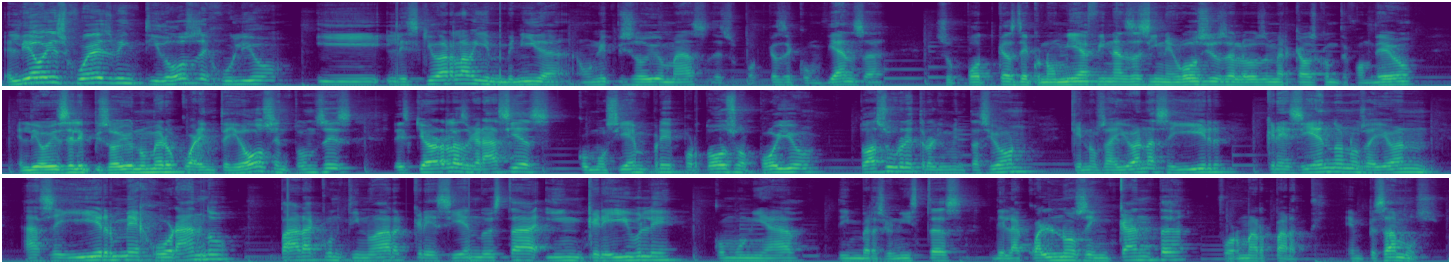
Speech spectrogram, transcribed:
El día de hoy es jueves 22 de julio y les quiero dar la bienvenida a un episodio más de su podcast de confianza, su podcast de economía, finanzas y negocios los de mercados con Tefondeo. El día de hoy es el episodio número 42, entonces les quiero dar las gracias, como siempre, por todo su apoyo, toda su retroalimentación, que nos ayudan a seguir creciendo, nos ayudan a seguir mejorando para continuar creciendo esta increíble comunidad de inversionistas de la cual nos encanta formar parte. Empezamos.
